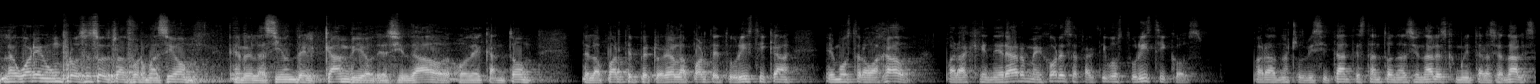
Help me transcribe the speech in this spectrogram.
Lago Agrio en un proceso de transformación en relación del cambio de ciudad o de cantón, de la parte petrolera a la parte turística, hemos trabajado para generar mejores atractivos turísticos para nuestros visitantes, tanto nacionales como internacionales.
